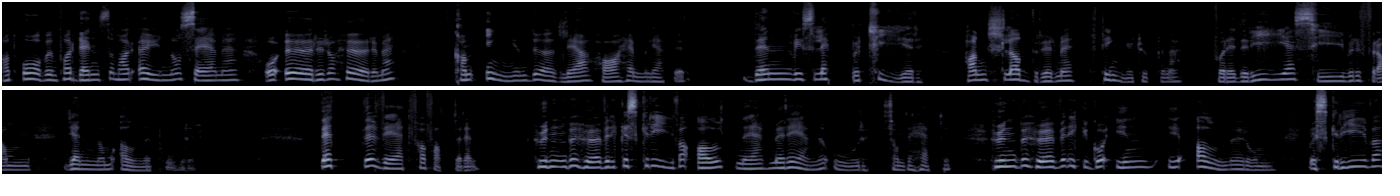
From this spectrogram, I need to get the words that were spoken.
at ovenfor den som har øyne å se med og ører å høre med, kan ingen dødelige ha hemmeligheter. Den hvis lepper tier, han sladrer med fingertuppene, forræderiet siver fram gjennom alle porer. Dette vet forfatteren, hun behøver ikke skrive alt ned med rene ord, som det heter. Hun behøver ikke gå inn i alle rom, beskrive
